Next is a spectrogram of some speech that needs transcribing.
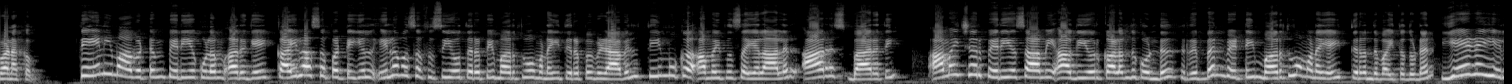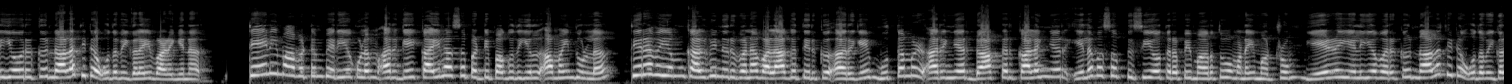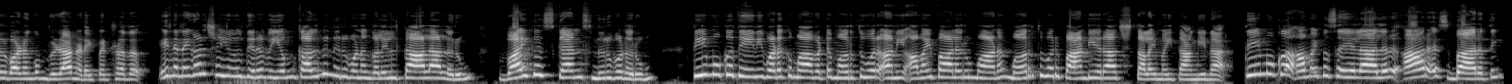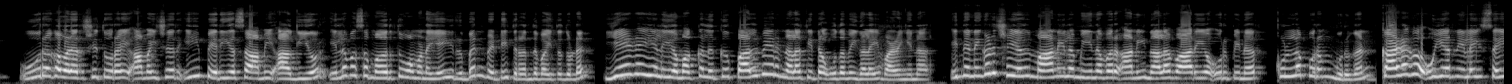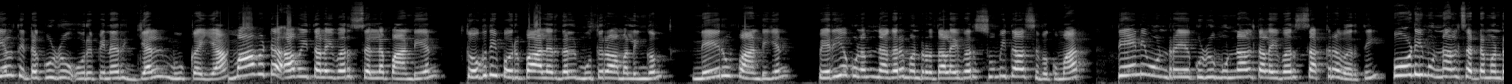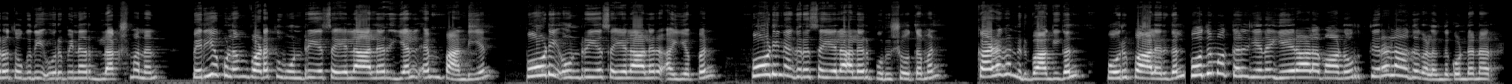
வணக்கம். தேனி மாவட்டம் பெரியகுளம் அருகே கைலாசப்பட்டியில் இலவச பிசியோதெரபி மருத்துவமனை திறப்பு விழாவில் திமுக அமைப்பு செயலாளர் ஆர் எஸ் பாரதி அமைச்சர் பெரியசாமி ஆகியோர் கலந்து கொண்டு ரிப்பன் வெட்டி மருத்துவமனையை திறந்து வைத்ததுடன் ஏழை எளியோருக்கு நலத்திட்ட உதவிகளை வழங்கினர். தேனி மாவட்டம் பெரியகுளம் அருகே கைலாசப்பட்டி பகுதியில் அமைந்துள்ள திரவியம் கல்வி நிறுவன வளாகத்திற்கு அருகே முத்தமிழ் அறிஞர் டாக்டர் கலைஞர் இலவச பிசியோதெரபி மருத்துவமனை மற்றும் ஏழை எளியவருக்கு நலத்திட்ட உதவிகள் வழங்கும் விழா நடைபெற்றது. இந்த நிகழ்ச்சியில் திரவியம் கல்வி நிறுவனங்களில் தாளாளரும் வைகை ஸ்கேன்ஸ் நிறுவனரும் திமுக தேனி வடக்கு மாவட்ட மருத்துவர் அணி அமைப்பாளருமான மருத்துவர் பாண்டியராஜ் தலைமை தாங்கினார். திமுக அமைப்பு செயலாளர் ஆர் எஸ் பாரதி ஊரக வளர்ச்சித்துறை அமைச்சர் இ. பெரியசாமி ஆகியோர் இலவச மருத்துவமனையை ரிபன் வெட்டி திறந்து வைத்ததுடன் ஏழை எளிய மக்களுக்கு பல்வேறு நலத்திட்ட உதவிகளை வழங்கினர். இந்த நிகழ்ச்சியில் மாநில மீனவர் அணி நல வாரிய உறுப்பினர் குள்ளப்புறம் முருகன் கழக உயர்நிலை செயல் திட்டக்குழு உறுப்பினர் எல். மூக்கையா மாவட்ட அவைத் தலைவர் செல்லப்பாண்டியன் தொகுதி பொறுப்பாளர்கள் முத்துராமலிங்கம் நேரு பாண்டியன் பெரியகுளம் நகரமன்ற தலைவர் சுமிதா சிவகுமார் தேனி ஒன்றிய குழு முன்னாள் தலைவர் சக்கரவர்த்தி போடி முன்னாள் சட்டமன்ற தொகுதி உறுப்பினர் லக்ஷ்மணன் பெரியகுளம் வடக்கு ஒன்றிய செயலாளர் எல். எம். பாண்டியன் போடி ஒன்றிய செயலாளர் ஐயப்பன் போடி நகர செயலாளர் புருஷோத்தமன் கழக நிர்வாகிகள் பொறுப்பாளர்கள் பொதுமக்கள் என ஏராளமானோர் திரளாக கலந்து கொண்டனர்.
